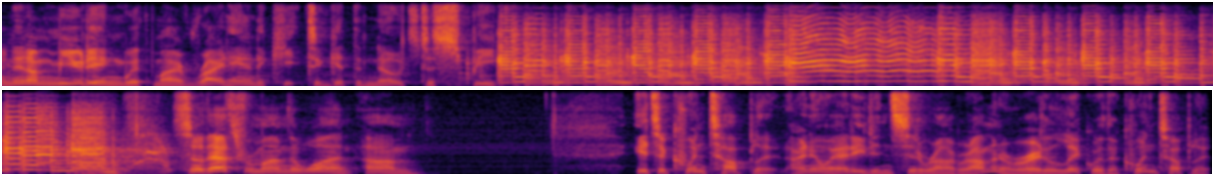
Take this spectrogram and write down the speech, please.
And then I'm muting with my right hand to keep to get the notes to speak. So that's from I'm the One. Um, it's a quintuplet. I know Eddie didn't sit around, but I'm going to write a lick with a quintuplet.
